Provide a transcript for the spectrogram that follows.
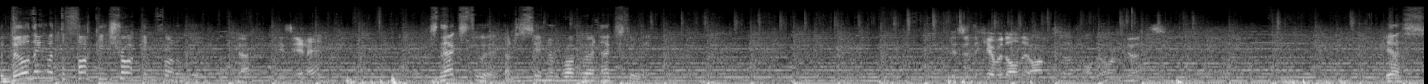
The building with the fucking truck in front of it. yeah, he's in it? It's next to it. I just seen him run right next to it. Is it the kid with all the arm stuff, all the arm goods? Yes.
